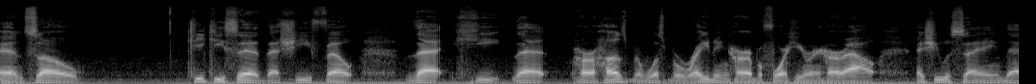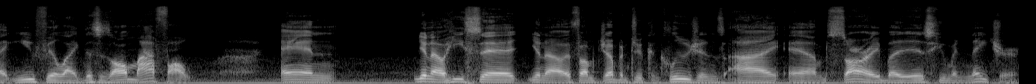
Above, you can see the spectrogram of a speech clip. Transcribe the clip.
And so Keke said that she felt that he that her husband was berating her before hearing her out and she was saying that you feel like this is all my fault. And you know, he said, you know, if I'm jumping to conclusions, I am sorry, but it is human nature.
